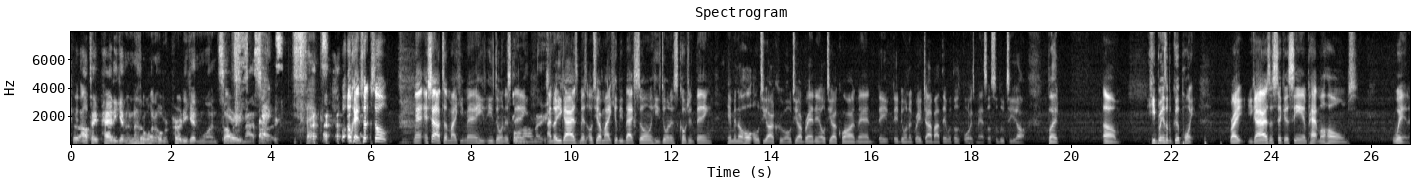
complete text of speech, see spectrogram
So I'll take Patty getting another one over Purdy getting one. Sorry, not sorry. Facts. Facts. well, okay, so so man, and shout out to Mikey, man. He's he's doing this thing. On, I know you guys miss OTR Mike. He'll be back soon. He's doing this coaching thing. Him and the whole OTR crew, OTR Brandon, OTR Quan, man, they they doing a great job out there with those boys, man. So salute to y'all. But um, he brings up a good point, right? You guys are sick of seeing Pat Mahomes win,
